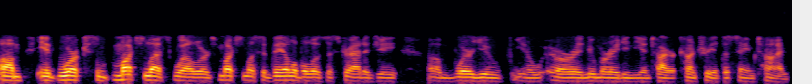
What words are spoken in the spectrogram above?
Um, it works much less well, or it's much less available as a strategy um, where you you know are enumerating the entire country at the same time.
